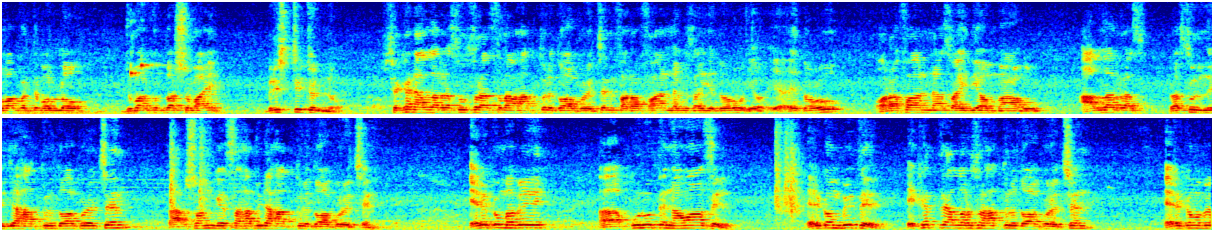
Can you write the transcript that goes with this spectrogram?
দোয়া করতে বলল জুমার খুদবার সময় বৃষ্টির জন্য। সেখানে আল্লাহ রসুল হাত তুলে দোয়া করেছেন, ফারাফান নবী না রাস- রাসূল নিজে হাত তুলে দোয়া করেছেন, তার সঙ্গে সাহাবিরা হাত তুলে দোয়া করেছেন। এরকমভাবে কুনুতে নওয়াজেল, এরকম বেতের এক্ষেত্রে আল্লাহ রসুল হাত তুলে দোয়া করেছেন। এরকমভাবে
